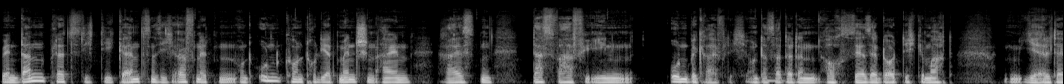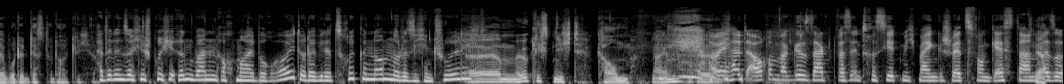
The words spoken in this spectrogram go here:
wenn dann plötzlich die Grenzen sich öffneten und unkontrolliert Menschen einreisten, das war für ihn unbegreiflich. Und das hat er dann auch sehr, sehr deutlich gemacht. Je älter er wurde, desto deutlicher. Hat er denn solche Sprüche irgendwann auch mal bereut oder wieder zurückgenommen oder sich entschuldigt? Äh, möglichst nicht, kaum, nein. Aber er hat auch immer gesagt, was interessiert mich mein Geschwätz von gestern. Ja. Also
